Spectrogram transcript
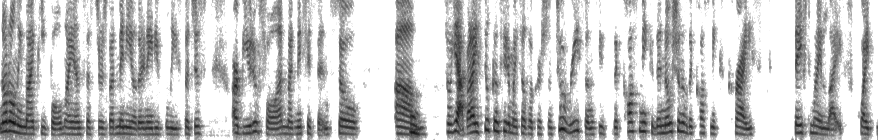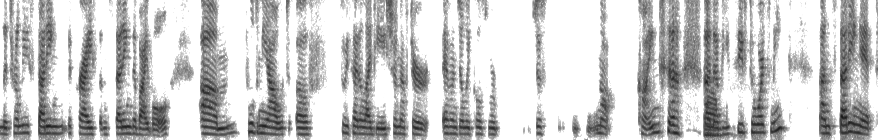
not only my people my ancestors but many other native beliefs that just are beautiful and magnificent. So um, mm so yeah but i still consider myself a christian. Two reasons. It's the cosmic the notion of the cosmic christ saved my life quite literally studying the christ and studying the bible um, pulled me out of suicidal ideation after evangelicals were just not kind and wow. abusive towards me. And studying it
